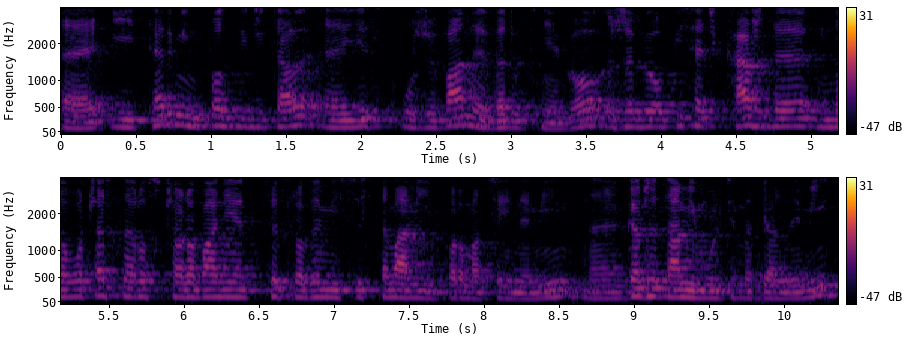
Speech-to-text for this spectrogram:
E, I termin postdigital e, jest używany według niego, żeby opisać każde nowoczesne rozczarowanie cyfrowymi systemami informacyjnymi, e, gadżetami multimedialnymi,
